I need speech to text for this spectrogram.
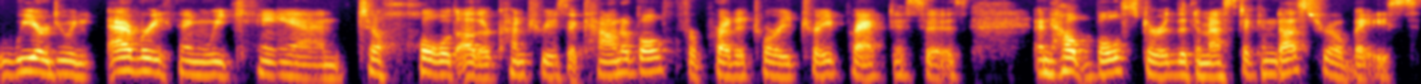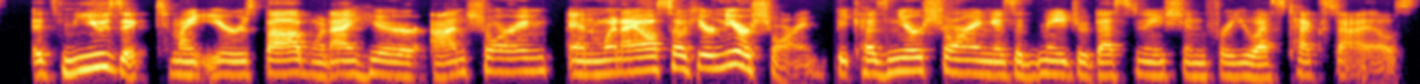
we are doing everything we can to hold other countries accountable for predatory trade practices and help bolster the domestic industrial base it's music to my ears, Bob, when I hear onshoring and when I also hear nearshoring, because nearshoring is a major destination for US textiles.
